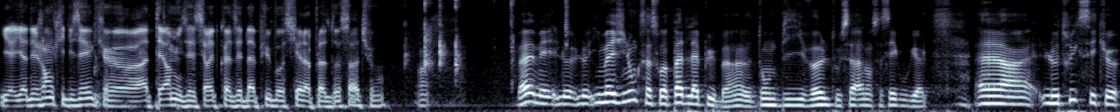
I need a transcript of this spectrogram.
y, y, a des gens qui disaient qu'à terme ils essaieraient de caser de la pub aussi à la place de ça, tu vois. Ouais. Bah mais le, imaginons que ça soit pas de la pub, hein, Don't Be Evil, tout ça, ah non ça c'est Google. Euh, le truc c'est que,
